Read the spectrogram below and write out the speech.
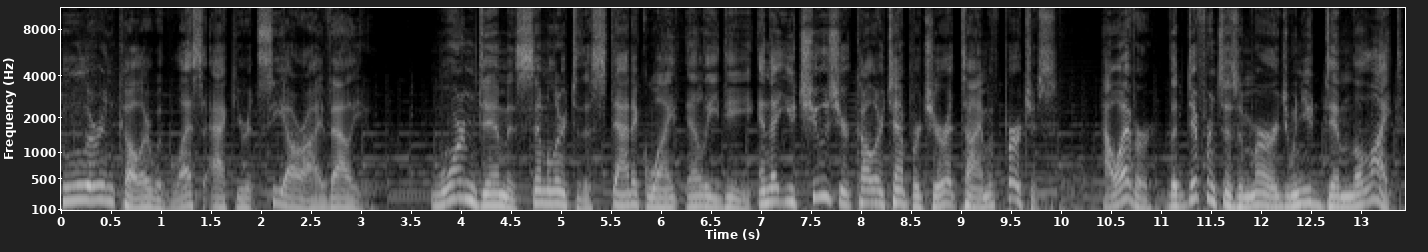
cooler in color with less accurate CRI value. Warm dim is similar to the static white LED in that you choose your color temperature at time of purchase. However, the differences emerge when you dim the light.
